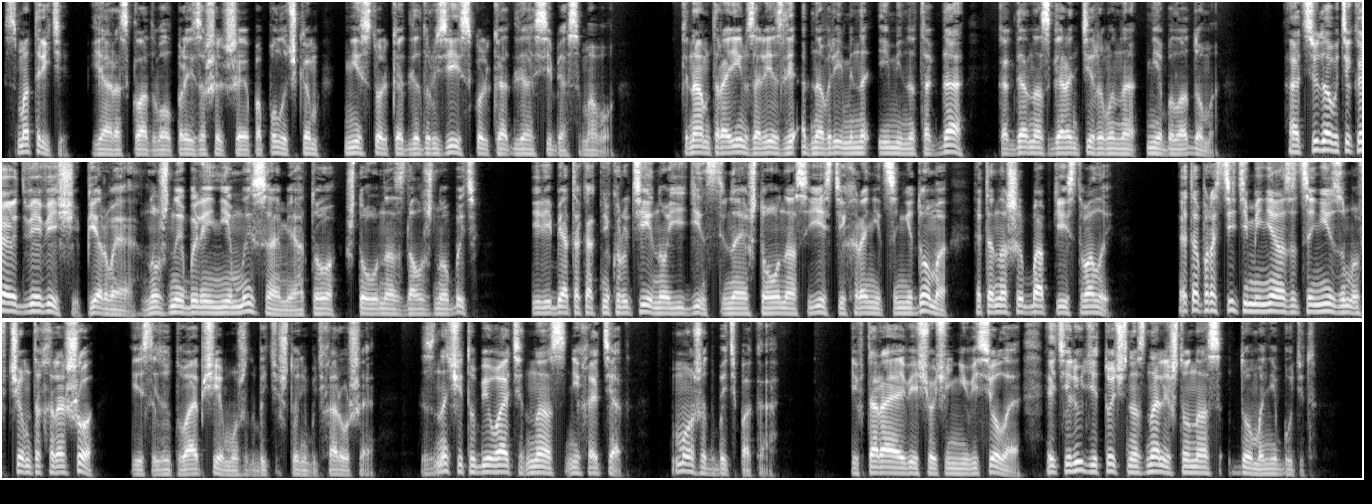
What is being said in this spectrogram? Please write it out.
«Смотрите», — я раскладывал произошедшее по полочкам не столько для друзей, сколько для себя самого. К нам троим залезли одновременно именно тогда, когда нас гарантированно не было дома. Отсюда вытекают две вещи. Первое, нужны были не мы сами, а то, что у нас должно быть. И ребята, как ни крути, но единственное, что у нас есть и хранится не дома, это наши бабки и стволы. Это, простите меня за цинизм, в чем-то хорошо, если тут вообще может быть что-нибудь хорошее. Значит, убивать нас не хотят. Может быть, пока. И вторая вещь очень невеселая. Эти люди точно знали, что нас дома не будет.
